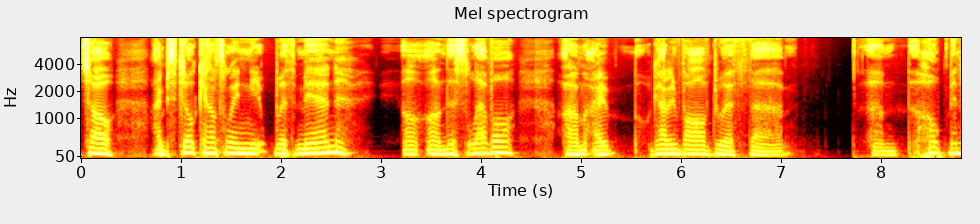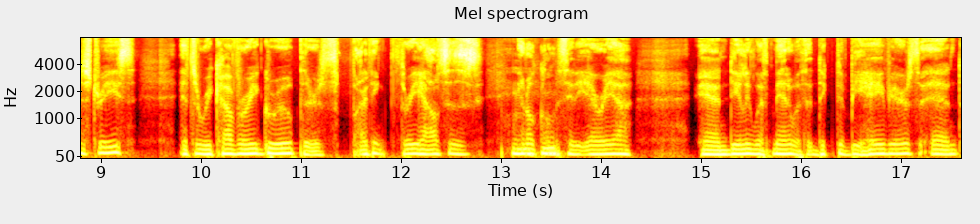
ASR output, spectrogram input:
So I'm still counseling with men on this level. Um, I got involved with uh, um, Hope Ministries. It's a recovery group. There's I think three houses in Oklahoma City area, and dealing with men with addictive behaviors. And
